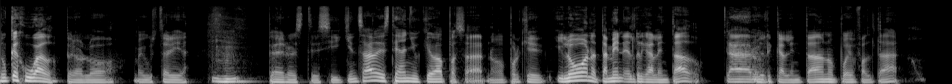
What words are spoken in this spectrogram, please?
Nunca he jugado, pero lo, me gustaría. Pero este, sí, quién sabe este año qué va a pasar, ¿no? Porque, y luego bueno, también el recalentado. claro, El recalentado no puede faltar, ¿no?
